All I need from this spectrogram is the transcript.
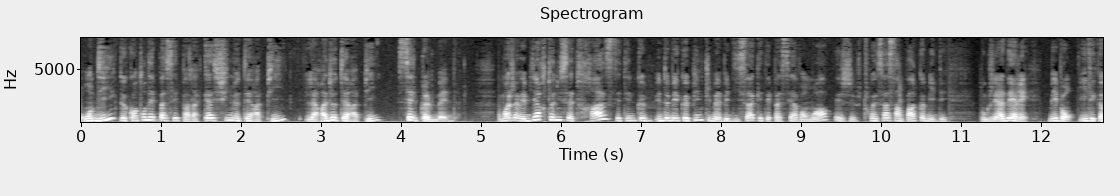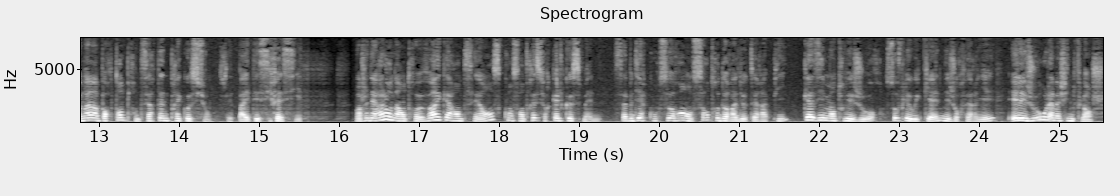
On dit que quand on est passé par la chimiothérapie, la radiothérapie, c'est le Club. Moi, j'avais bien retenu cette phrase. C'était une, de mes copines qui m'avait dit ça, qui était passée avant moi, et je, trouvais ça sympa comme idée. Donc j'ai adhéré. Mais bon, il est quand même important de prendre certaines précautions. Ce n'a pas été si facile. En général, on a entre 20 et 40 séances concentrées sur quelques semaines. Ça veut dire qu'on se rend au centre de radiothérapie quasiment tous les jours, sauf les week-ends, les jours fériés, et les jours où la machine flanche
